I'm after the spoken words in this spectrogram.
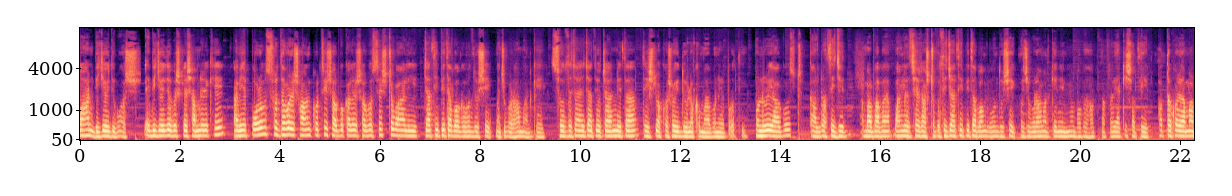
মহান বিজয় দিবস। এই বিজয় দিবসকে সামনে রেখে আমি পরম শ্রদ্ধা ভরে স্মরণ করছি সর্বকালের সর্বশ্রেষ্ঠ বাঙালি জাতিপিতা বঙ্গবন্ধু শেখ মুজিবুর রহমানকে। শ্রদ্ধা জানাই জাতীয় চার নেতা, ত্রিশ লক্ষ শহীদ, দুই লক্ষ মা বোনের প্রতি। পনেরোই আগস্ট, কাল রাতে যে আমার বাবা বাংলাদেশের রাষ্ট্রপতি জাতির পিতা বঙ্গবন্ধু শেখ মুজিবুর রহমানকে নির্মমভাবে হত্যা করে, একই সাথে হত্যা করে আমার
